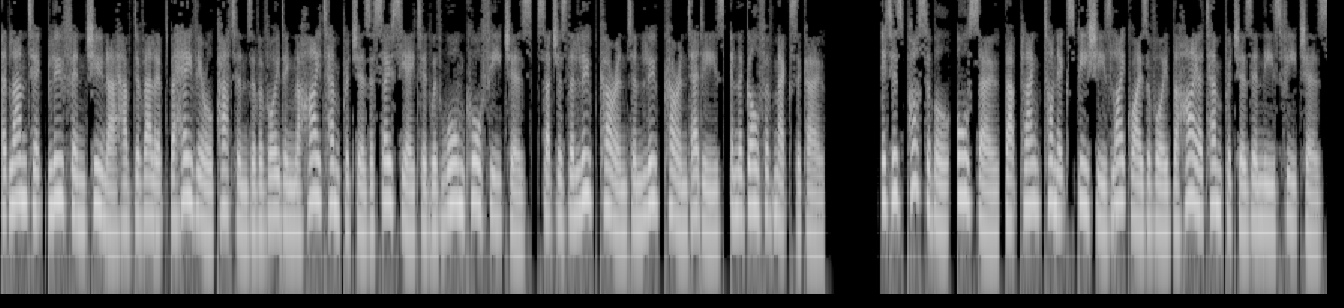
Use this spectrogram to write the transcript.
Atlantic bluefin tuna have developed behavioral patterns of avoiding the high temperatures associated with warm core features, such as the loop current and loop current eddies, in the Gulf of Mexico. It is possible, also, that planktonic species likewise avoid the higher temperatures in these features.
